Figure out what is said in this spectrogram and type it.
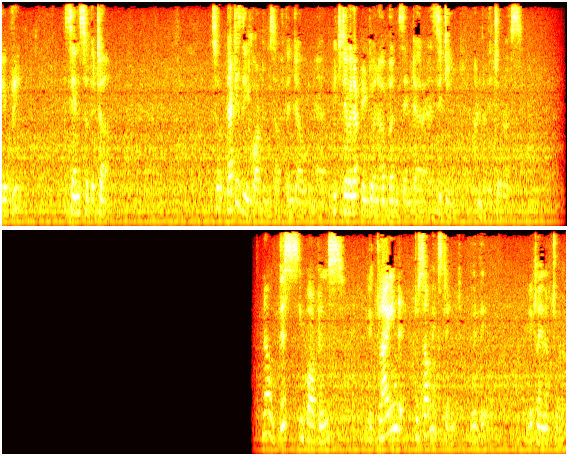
every sense of the term. So that is the importance of Tanjavur, uh, which developed into an urban center, a city under the Cholas. Now this importance declined to some extent with the decline of Chola.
